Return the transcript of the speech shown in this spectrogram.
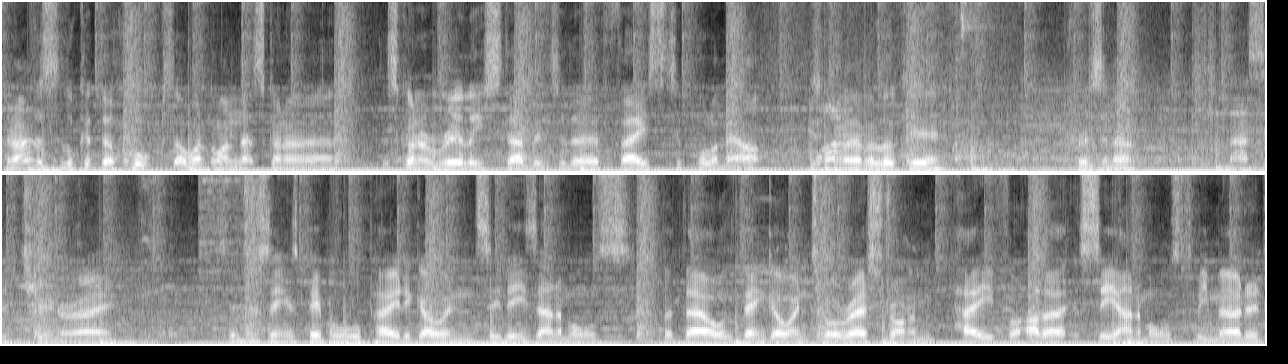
Can I just look at the hooks? I want the one that's gonna that's gonna really stab into the face to pull them out. Just gonna have a look here. Prisoner, massive tuna, eh? It's interesting is people will pay to go and see these animals, but they'll then go into a restaurant and pay for other sea animals to be murdered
